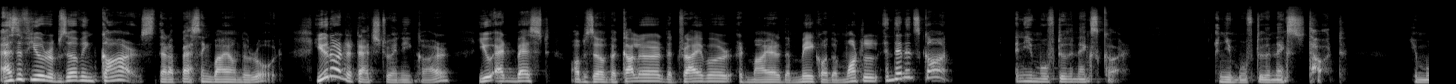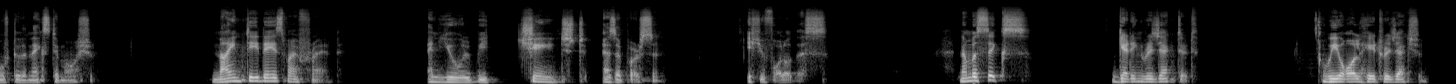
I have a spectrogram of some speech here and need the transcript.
as if you're observing cars that are passing by on the road. You're not attached to any car. You, at best, observe the color, the driver, admire the make or the model, and then it's gone. And you move to the next car. And you move to the next thought. You move to the next emotion. 90 days, my friend, and you will be changed as a person if you follow this. Number six, getting rejected. We all hate rejection.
